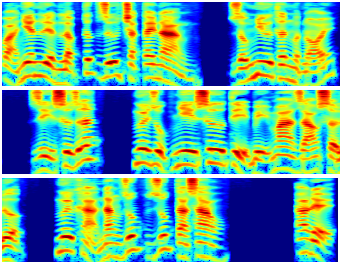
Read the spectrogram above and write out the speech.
quả nhiên liền lập tức giữ chặt tay nàng, giống như thân mật nói, dì sư rất, ngươi dục nhi sư tỷ bị ma giáo sở lượng, ngươi khả năng giúp giúp ta sao? A đệ.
